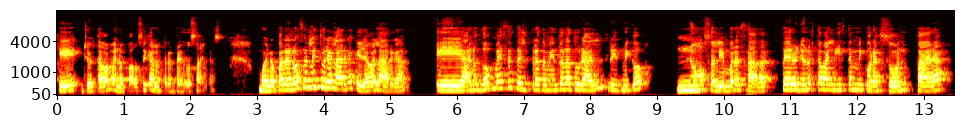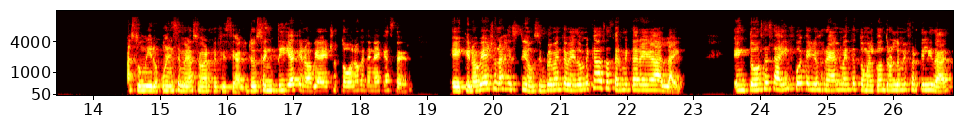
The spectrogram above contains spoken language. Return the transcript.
que yo estaba menopáusica a los 32 años. Bueno, para no hacer la historia larga, que ya va larga, eh, a los dos meses del tratamiento natural rítmico no salí embarazada, pero yo no estaba lista en mi corazón para asumir una inseminación artificial. Yo sentía que no había hecho todo lo que tenía que hacer, eh, que no había hecho una gestión, simplemente había ido a mi casa a hacer mi tarea light. Entonces ahí fue que yo realmente tomé el control de mi fertilidad,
